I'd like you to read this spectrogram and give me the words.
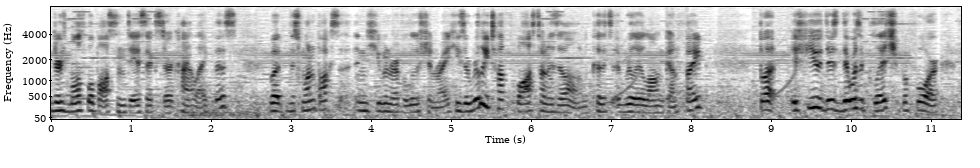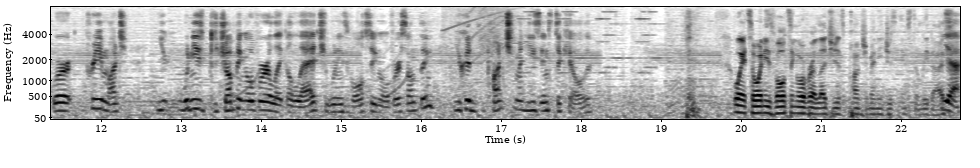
there's multiple bosses in Deus Ex that are kind of like this, but this one boss in Human Revolution, right? He's a really tough boss on his own because it's a really long gunfight. But if you there's there was a glitch before where pretty much you when he's jumping over like a ledge when he's vaulting over something, you could punch him and he's insta killed. Wait, so when he's vaulting over a ledge, you just punch him and he just instantly dies? Yeah,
